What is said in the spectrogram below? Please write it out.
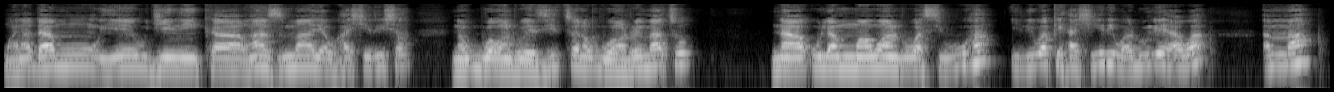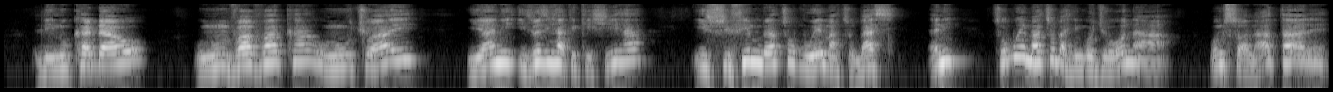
mwanadamu ye ujinika lazima ya uhashirisha na ubwa wandu wezitswa na ubwa wandu wematso na ulamwa wandu wasiuha ili wake hashiri wadunge hawa ama linukadao unumvavaka unuuchwai yani izo zihakikishiha isufi mndu atsobuwe matso basi. Yani tsobue matso bahingo joona omswalatare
